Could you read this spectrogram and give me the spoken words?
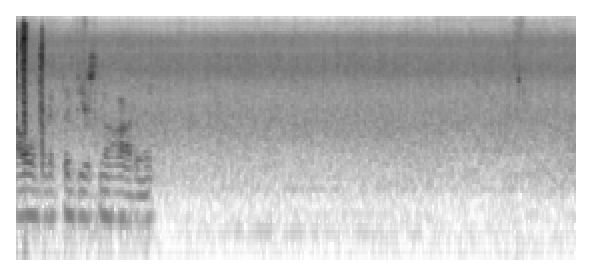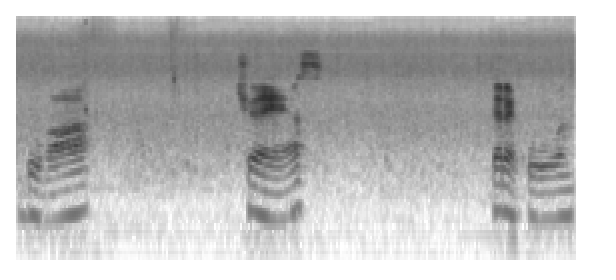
А огляд то дійсно гарний. Дуга. ЧС. Терекон.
